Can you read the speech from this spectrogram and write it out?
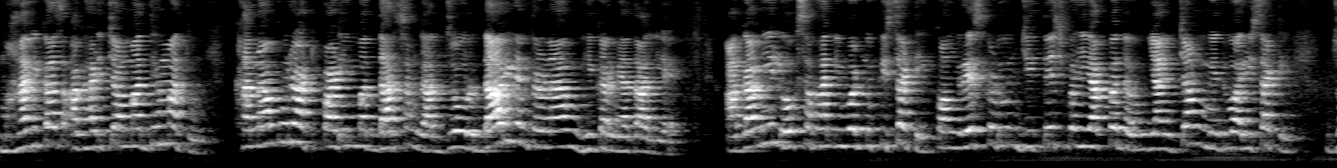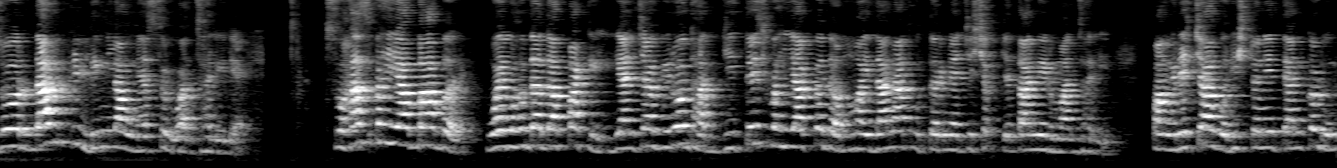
महाविकास आघाडीच्या माध्यमातून खानापूर आटपाडी मतदारसंघात जोरदार यंत्रणा उभी करण्यात आली आहे. आगामी लोकसभा निवडणुकीसाठी काँग्रेसकडून जितेश भैया कदम यांच्या उमेदवारीसाठी जोरदार फिल्डिंग लावण्यास सुरुवात झालेली आहे. सुहास भैया बाबर वैभवदादा पाटील यांच्या विरोधात जितेश भैया कदम मैदानात उतरण्याची शक्यता निर्माण झाली. काँग्रेसच्या वरिष्ठ नेत्यांकडून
